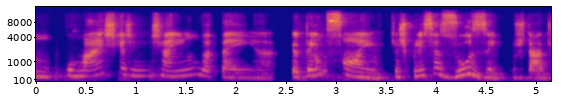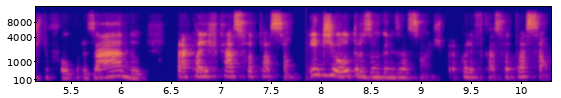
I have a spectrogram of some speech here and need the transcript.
Então, por mais que a gente ainda tenha, eu tenho um sonho que as polícias usem os dados do fogo cruzado para qualificar a sua atuação e de outras organizações para qualificar a sua atuação.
